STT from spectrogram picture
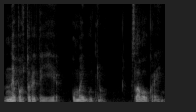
не повторити її у майбутньому. Слава Україні!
